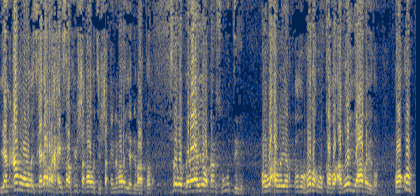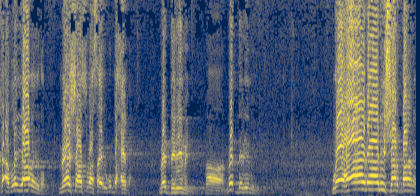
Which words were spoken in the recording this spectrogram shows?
yancamu waba iskaga raaxaysaa fi shaqaawati shaqinimada iyo dhibaatada. Isagoo balaayo o dhan iskugu timid oo waxa weeyaan cudurrada uu qabo aad la yaabaydo oo urka aad la yaabaydo meeshaas waa sa ay ugu baxayba. Ma dareemayo. Ma dareemayo. Wa haadaani shardaani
